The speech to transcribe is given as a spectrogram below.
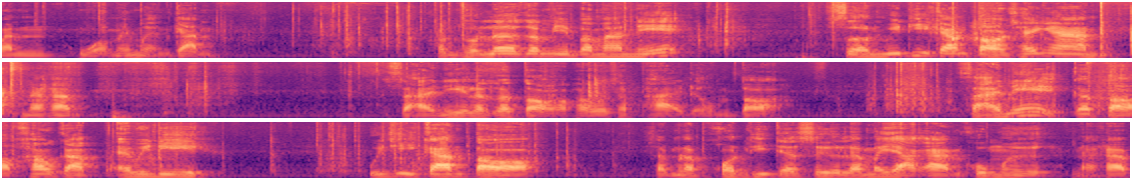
มันหัวไม่เหมือนกันคอนโทรลเลอร์ก็มีประมาณนี้ ส่วนวิธีการต่อใช้งานนะครับ สายนี้เราก็ต่อกับ power supply เดี๋ยวผมต่อ สายนี้ก็ต่อเข้ากับ LED วิธีการต่อ สำหรับคนที่จะซื้อแล้วไม่อยากอ่านคู่มือนะครับ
